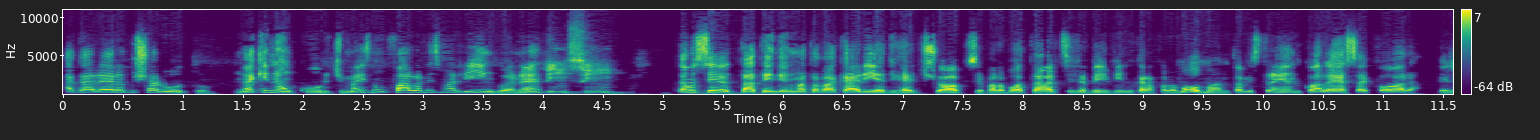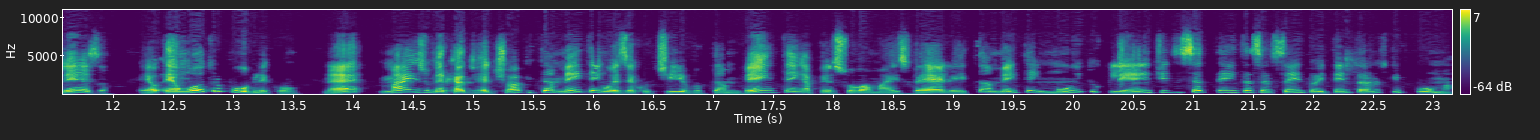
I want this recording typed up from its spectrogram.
a galera do charuto. Não é que não curte, mas não fala a mesma língua, né? Sim, sim. Então você está atendendo uma tabacaria de head shop, você fala boa tarde, seja bem-vindo, o cara fala, ô mano, tá me estranhando, qual é? Sai fora, beleza? É, é um outro público, né? Mas o mercado de head shop também tem o executivo, também tem a pessoa mais velha e também tem muito cliente de 70, 60, 80 anos que fuma.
